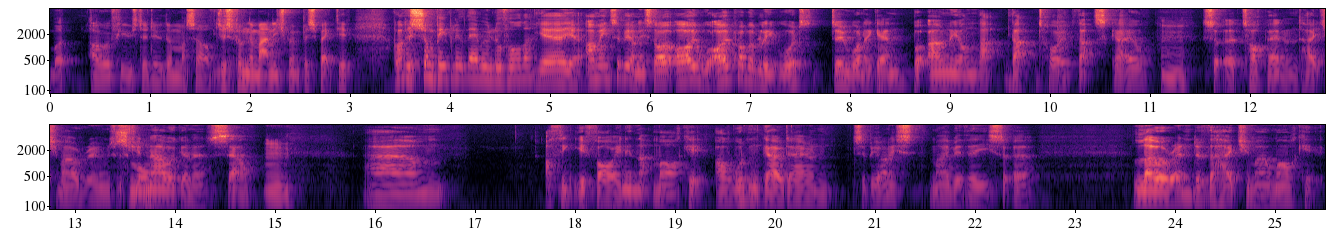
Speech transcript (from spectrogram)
but I refuse to do them myself, just from the management perspective. But I there's some people out there who love all that. Yeah, yeah. I mean, to be honest, I, I, I probably would do one again, but only on that, that type, that scale. Mm. So, uh, top end HMO rooms, which Small. you know are going to sell. Mm. Um, I think you're fine in that market. I wouldn't go down, to be honest, maybe the sort of lower end of the HMO market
